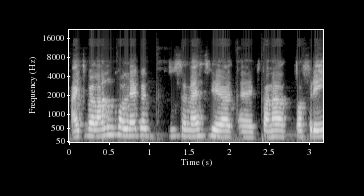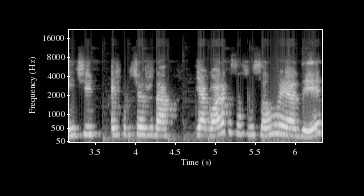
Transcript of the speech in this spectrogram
Aí tu vai lá num colega do semestre é, que tá na tua frente e pede pra te ajudar. E agora com essa função do EAD,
